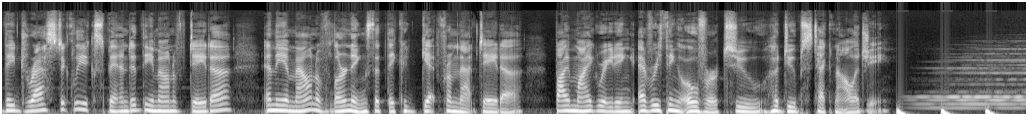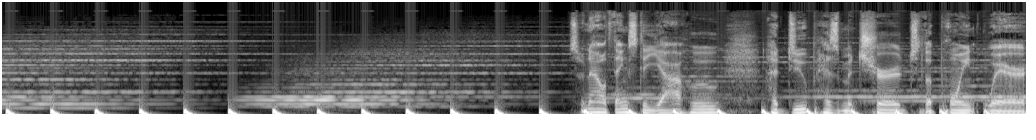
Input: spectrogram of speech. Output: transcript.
they drastically expanded the amount of data and the amount of learnings that they could get from that data by migrating everything over to Hadoop's technology. So now, thanks to Yahoo, Hadoop has matured to the point where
